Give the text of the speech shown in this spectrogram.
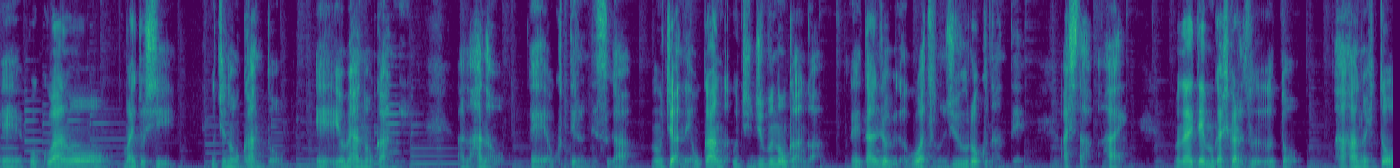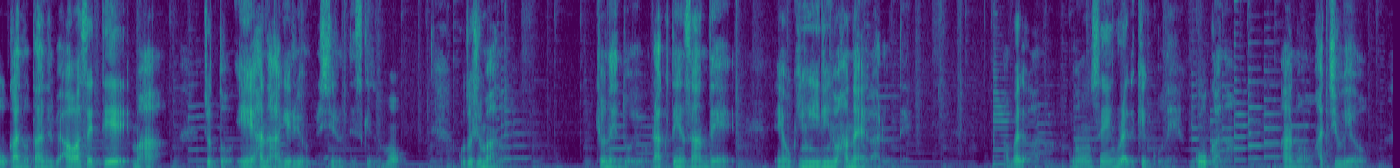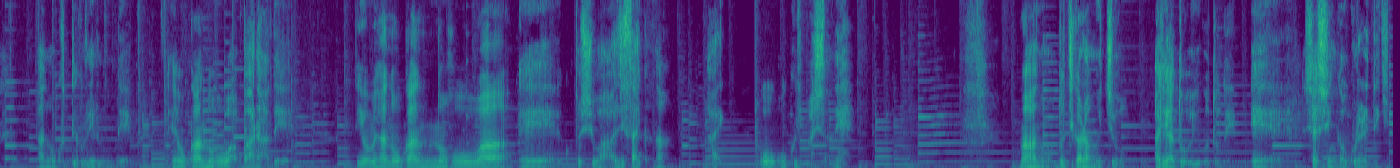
えー、僕は、あの、毎年、うちのおかんと、えー、嫁はんのおかんに、あの、花を、えー、送ってるんですが、うちはね、おかんが、うち、自分のおかんが、えー、誕生日が5月の16なんで、明日、はい。まあ、大体昔からずっと、母の日とおかんの誕生日合わせて、まあ、ちょっとええ花あげるようにしてるんですけども、今年もあの、去年同様、楽天さんで、えー、お気に入りの花屋があるんで、何倍だかな ?4000 円ぐらいで結構ね、豪華な、あの、鉢植えをあの送ってくれるんで、えー、おかんの方はバラで、で嫁はのおかんの方は、えー、今年はアジサイかな？を送りましたね。まあ、あの、どっちからも一応、ありがとういうことで、えー、写真が送られてきて、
